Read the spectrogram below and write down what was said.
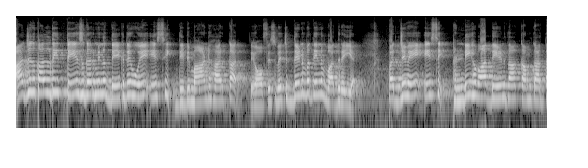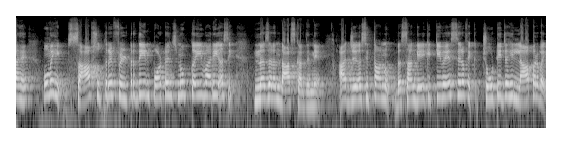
ਅੱਜ ਕੱਲ ਦੀ ਤੇਜ਼ ਗਰਮੀ ਨੂੰ ਦੇਖਦੇ ਹੋਏ ਏਸੀ ਦੀ ਡਿਮਾਂਡ ਹਰ ਘਰ ਤੇ ਆਫਿਸ ਵਿੱਚ ਦਿਨ ਬ ਦਿਨ ਵੱਧ ਰਹੀ ਹੈ। ਪਰ ਜਿਵੇਂ ਏਸੀ ਠੰਡੀ ਹਵਾ ਦੇਣ ਦਾ ਕੰਮ ਕਰਦਾ ਹੈ, ਉਵੇਂ ਹੀ ਸਾਫ਼ ਸੁਥਰੇ ਫਿਲਟਰ ਦੀ ਇੰਪੋਰਟੈਂਸ ਨੂੰ ਕਈ ਵਾਰੀ ਅਸੀਂ ਨਜ਼ਰਅੰਦਾਜ਼ ਕਰ ਦਿੰਦੇ ਹਾਂ। ਅੱਜ ਅਸੀਂ ਤੁਹਾਨੂੰ ਦੱਸਾਂਗੇ ਕਿ ਕਿਵੇਂ ਸਿਰਫ ਇੱਕ ਛੋਟੀ ਜਿਹੀ ਲਾਪਰਵਾਹੀ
